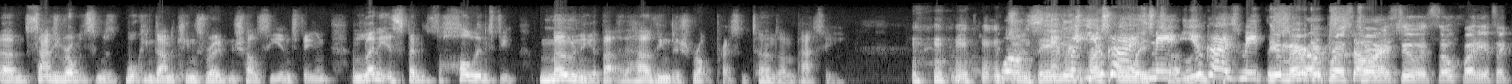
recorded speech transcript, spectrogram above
Um, Sandy Robertson was walking down the King's Road in Chelsea interviewing him. And Lenny has spent the whole interview moaning about how the English rock press had turned on Patti. Well, The eh, English but you guys made you you. guys made the, the American press stars. turns too. It's so funny. It's like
